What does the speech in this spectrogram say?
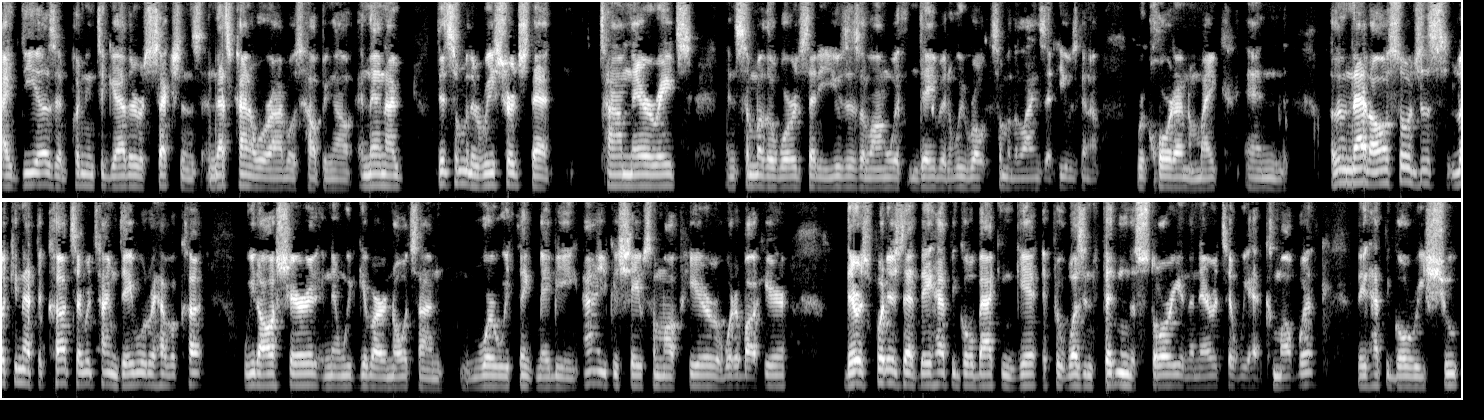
ideas and putting together sections, and that's kind of where I was helping out. And then I did some of the research that Tom narrates and some of the words that he uses along with David. We wrote some of the lines that he was going to record on the mic. And other than that, also just looking at the cuts. Every time David would have a cut, we'd all share it, and then we'd give our notes on where we think maybe ah, you could shave some off here, or what about here. There's footage that they had to go back and get if it wasn't fitting the story and the narrative we had come up with. They'd have to go reshoot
